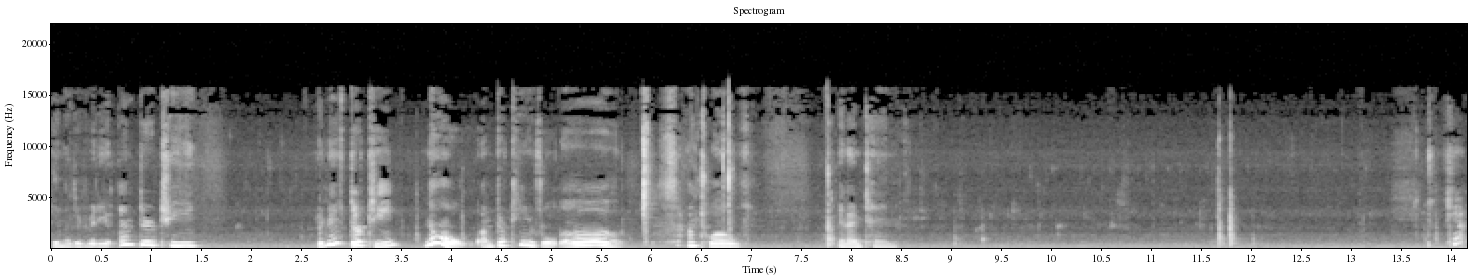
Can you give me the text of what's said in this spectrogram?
to another video. I'm 13. Your name's 13? No, I'm 13 years old. Oh, I'm 12. And I'm 10. You can't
